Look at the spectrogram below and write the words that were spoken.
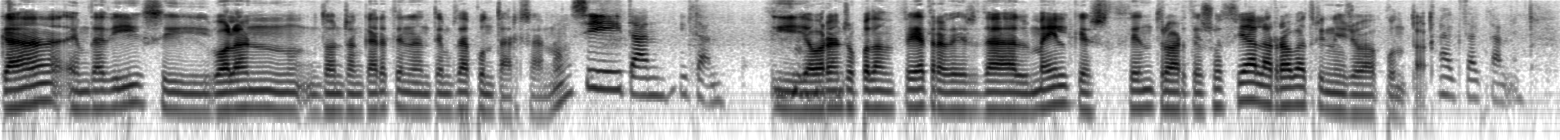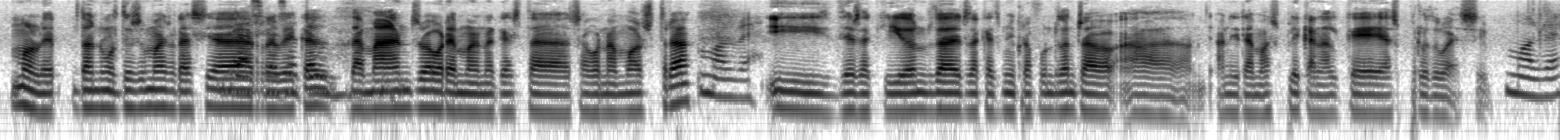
que hem de dir, si volen, doncs encara tenen temps d'apuntar-se, no? Sí, i tant, i tant. I llavors ho poden fer a través del mail que és centroartesocial.trinijove.org Exactament. Molt bé, doncs moltíssimes gràcies, Gràcies Rebeca. Demà ens veurem en aquesta segona mostra Molt bé. i des d'aquí, doncs, des d'aquests micròfons, doncs, a, a, anirem explicant el que es produeixi. Molt bé,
